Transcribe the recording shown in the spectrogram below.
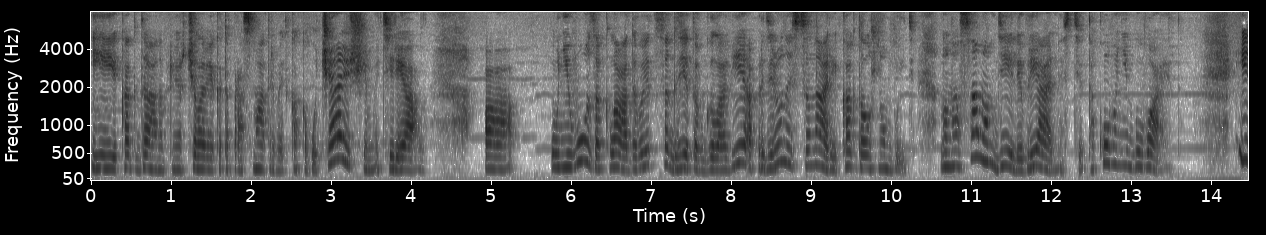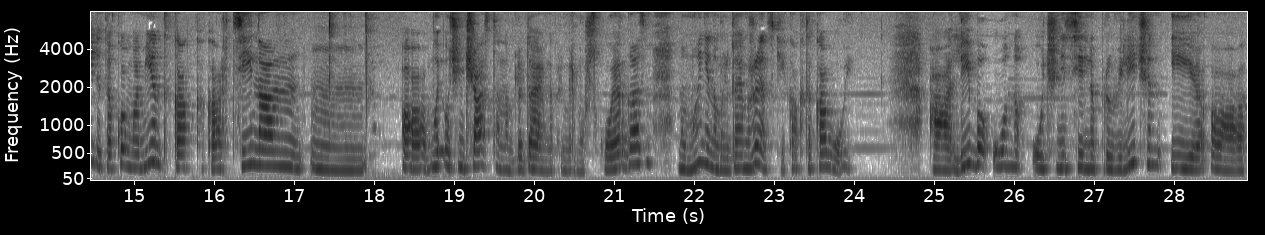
и когда, например, человек это просматривает как обучающий материал, а у него закладывается где-то в голове определенный сценарий, как должно быть. Но на самом деле в реальности такого не бывает. Или такой момент, как картина мы очень часто наблюдаем, например, мужской оргазм, но мы не наблюдаем женский как таковой. А, либо он очень сильно преувеличен и а,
